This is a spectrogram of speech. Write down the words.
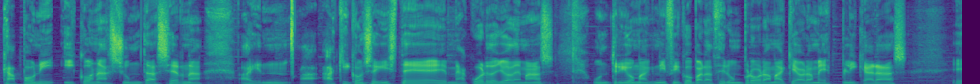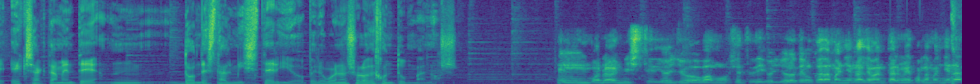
Caponi y con Asunta Serna. Aquí conseguiste, eh, me acuerdo yo además, un trío magnífico para hacer un programa que ahora me explicarás eh, exactamente mm, dónde está el misterio. Pero bueno, eso lo dejo en tus manos. Mm, Bueno, el misterio, yo, vamos, ya te digo, yo lo tengo cada mañana, levantarme por la mañana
